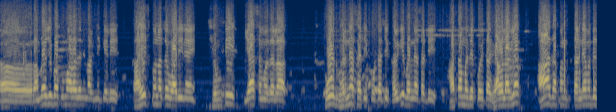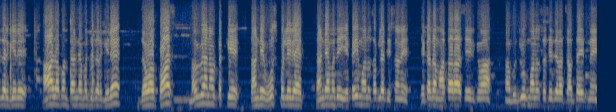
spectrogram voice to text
रामरावजी बापू महाराजांनी मागणी केली. काहीच कोणाचं वाली नाही. शेवटी या समाजाला पोट भरण्यासाठी पोटाची खळगी भरण्यासाठी हातामध्ये कोयता घ्यावं लागला. आज आपण तांड्यामध्ये जर गेले आज आपण तांड्यामध्ये जर गेले जवळपास नव्याण्णव टक्के तांडे ओस पडलेले आहेत. तांड्यामध्ये एकही माणूस आपल्याला दिसणार नाही. एखादा म्हातारा असेल किंवा बुजुर्ग माणूस असेल त्याला चालता येत नाही.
